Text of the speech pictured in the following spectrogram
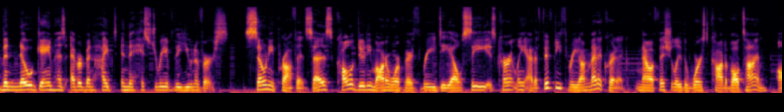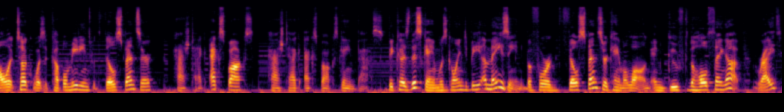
then no game has ever been hyped in the history of the universe. Sony Profit says Call of Duty Modern Warfare 3 DLC is currently at a 53 on Metacritic, now officially the worst COD of all time. All it took was a couple meetings with Phil Spencer, hashtag Xbox, hashtag Xbox Game Pass. Because this game was going to be amazing before Phil Spencer came along and goofed the whole thing up, right?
